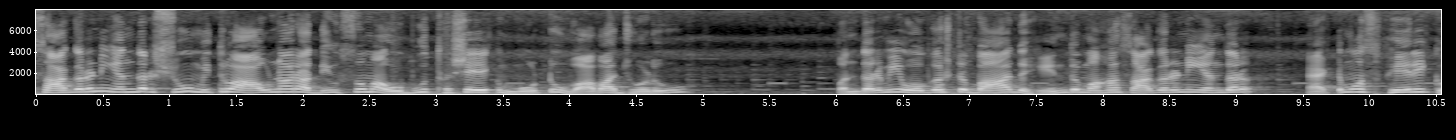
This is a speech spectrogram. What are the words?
સાગરની અંદર શું મિત્રો આવનારા દિવસોમાં ઊભું થશે એક મોટું વાવાઝોડું? પંદરમી ઓગસ્ટ બાદ હિન્દ મહાસાગરની અંદર એટમોસ્ફેરિક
